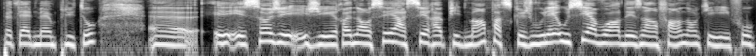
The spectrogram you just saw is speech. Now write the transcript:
peut-être même plus tôt. Euh, et, ça, j'ai renoncé assez rapidement parce que je voulais aussi avoir des enfants, donc il faut,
